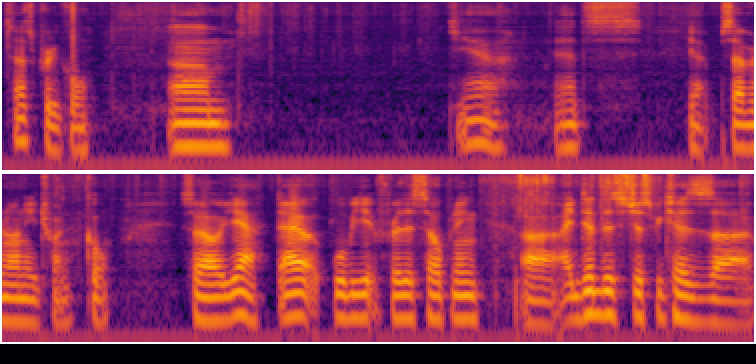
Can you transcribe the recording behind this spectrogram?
So that's pretty cool. Um, yeah, that's, yeah, seven on each one. Cool. So yeah, that will be it for this opening. Uh, I did this just because, uh,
